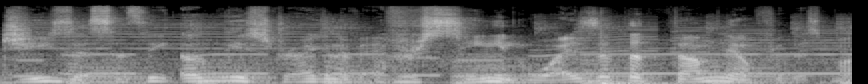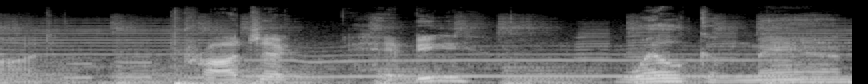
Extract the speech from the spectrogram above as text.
Jesus, that's the ugliest dragon I've ever seen. Why is that the thumbnail for this mod? Project Hippie? Welcome, man.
